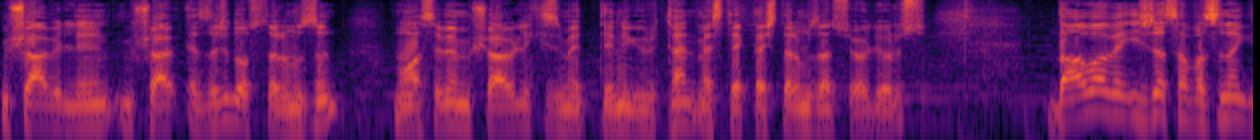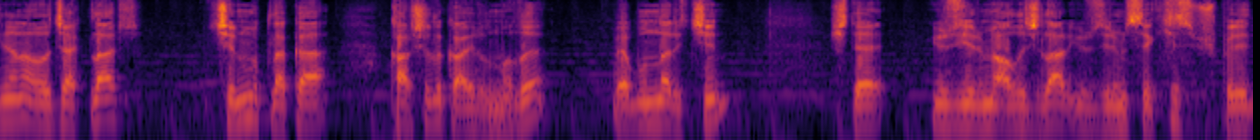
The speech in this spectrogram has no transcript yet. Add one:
müşavirlerin, müşavir, eczacı dostlarımızın muhasebe müşavirlik hizmetlerini yürüten meslektaşlarımıza söylüyoruz. Dava ve icra safhasına giren alacaklar için mutlaka karşılık ayrılmalı ve bunlar için işte 120 alıcılar 128 şüpheli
